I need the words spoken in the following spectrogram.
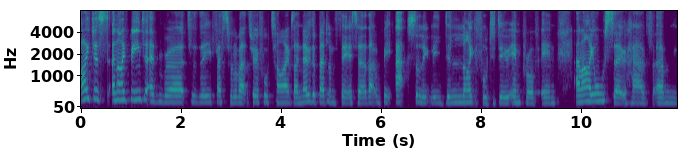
I just, and I've been to Edinburgh to the festival about three or four times. I know the Bedlam Theatre. That would be absolutely delightful to do improv in. And I also have um,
